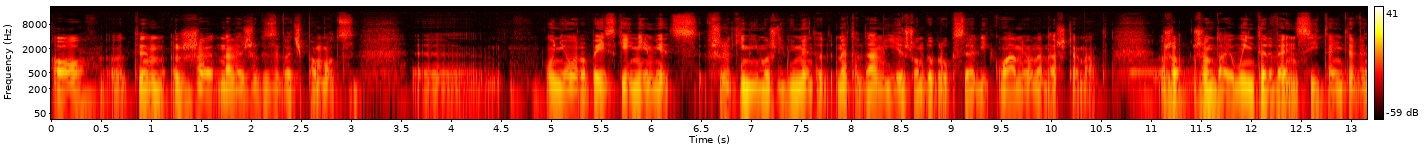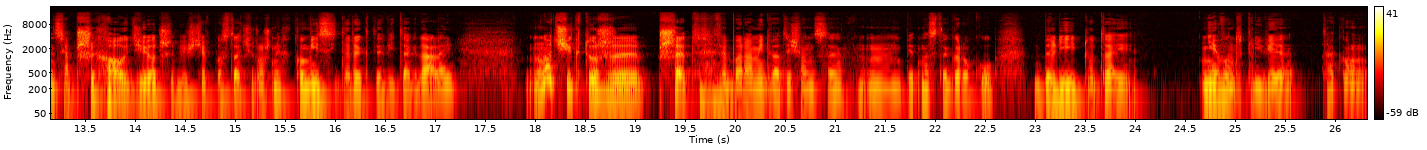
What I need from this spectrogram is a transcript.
o tym, że należy wyzywać pomoc e, Unii Europejskiej, Niemiec wszelkimi możliwymi metodami jeżdżą do Brukseli, kłamią na nasz temat, żądają interwencji. Ta interwencja przychodzi oczywiście w postaci różnych komisji, dyrektyw i tak dalej. No ci, którzy przed wyborami 2015 roku byli tutaj niewątpliwie taką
